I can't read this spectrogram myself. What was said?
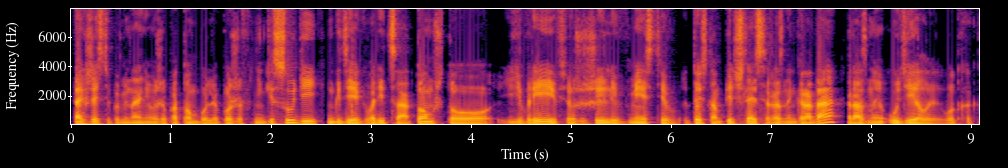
Также есть упоминание уже потом, более позже в книге Судей, где говорится о том, что евреи все же жили вместе, то есть там перечисляются разные города, разные уделы, вот как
